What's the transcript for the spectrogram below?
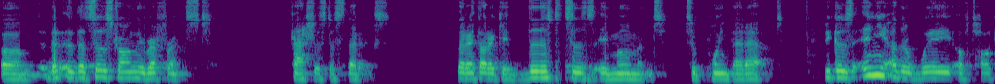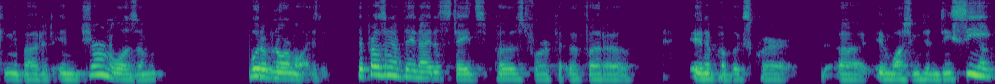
um, that, that so strongly referenced fascist aesthetics that I thought, okay, this is a moment to point that out because any other way of talking about it in journalism would have normalized it. The president of the United States posed for a photo in a public square uh, in Washington, D.C.,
